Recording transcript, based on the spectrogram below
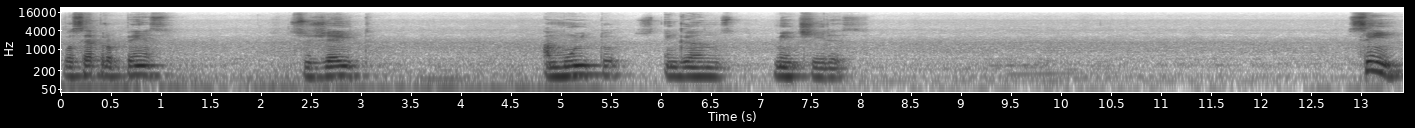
você é propenso, sujeito a muitos enganos, mentiras. Sim,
